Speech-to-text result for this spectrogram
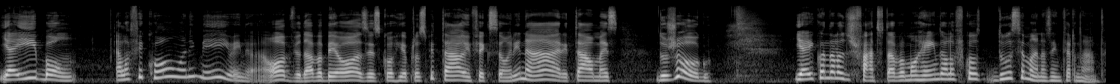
E aí, bom, ela ficou um ano e meio ainda. Óbvio, dava BO, às vezes corria para o hospital, infecção urinária e tal, mas do jogo. E aí, quando ela de fato estava morrendo, ela ficou duas semanas internada.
